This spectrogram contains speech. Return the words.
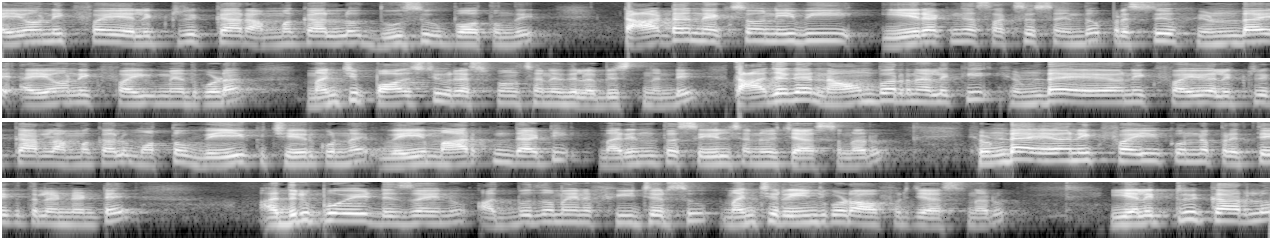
Ioniq five electric car అమ్మకాల్లో దూసుకుపోతుంది. టాటా నెక్సాన్ ఇవి ఏ రకంగా సక్సెస్ అయిందో ప్రస్తుతం హ్యుండాయ్ అయోనిక్ ఫైవ్ మీద కూడా మంచి పాజిటివ్ రెస్పాన్స్ అనేది లభిస్తుందండి. తాజాగా నవంబర్ నెలకి హ్యుండై అయోనిక్ ఫైవ్ ఎలక్ట్రిక్ కార్ల అమ్మకాలు మొత్తం వెయ్యికి చేరుకున్నాయి. వెయ్యి మార్కుని దాటి మరింత సేల్స్ అనేవి చేస్తున్నారు. హ్యుండై అయోనిక్ ఫైవ్కి ఉన్న ప్రత్యేకతలు ఏంటంటే అదిరిపోయే డిజైన్ అద్భుతమైన ఫీచర్స్ మంచి రేంజ్ కూడా ఆఫర్ చేస్తున్నారు. ఈ ఎలక్ట్రిక్ కార్లో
